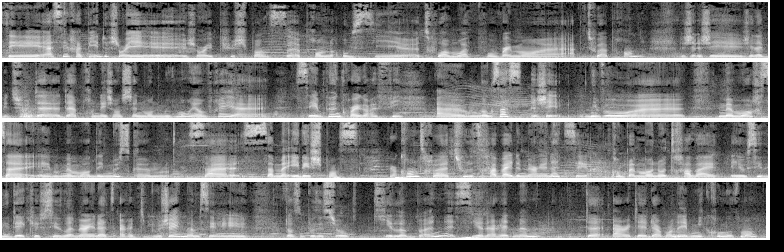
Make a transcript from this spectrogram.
C'était assez rapide. J'aurais, pu, je pense, prendre aussi euh, trois mois pour vraiment euh, tout apprendre. J'ai, l'habitude de- d'apprendre les enchaînements de mouvements et en vrai, euh, c'est un peu une chorégraphie. Donc ça, niveau mémoire ça, et mémoire des muscles, ça, m'a aidé, je pense. Par contre, tout le travail de marionnette, c'est complètement notre travail. Et aussi l'idée que si la marionnette arrête de bouger, même si elle est dans une position qui est la bonne, si elle arrête même d'arrêter d'avoir des micro-mouvements,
